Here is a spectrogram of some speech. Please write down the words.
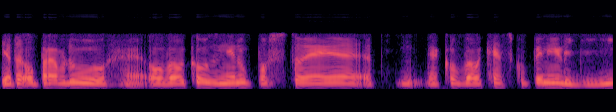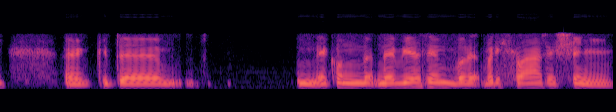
je to opravdu eh, o velkou změnu postoje eh, jako velké skupiny lidí, kde hm, jako nevěřím v rychlá řešení.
